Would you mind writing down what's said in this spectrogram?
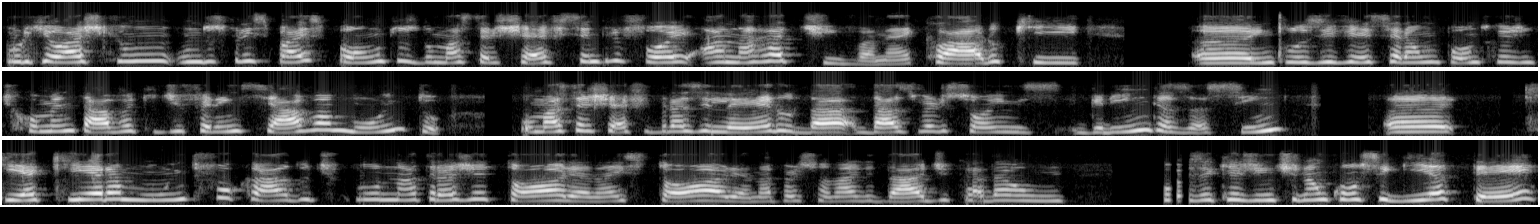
porque eu acho que um, um dos principais pontos do Masterchef sempre foi a narrativa, né? Claro que, uh, inclusive, esse era um ponto que a gente comentava que diferenciava muito o Masterchef brasileiro da, das versões gringas, assim, uh, que aqui era muito focado, tipo, na trajetória, na história, na personalidade de cada um. Coisa que a gente não conseguia ter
